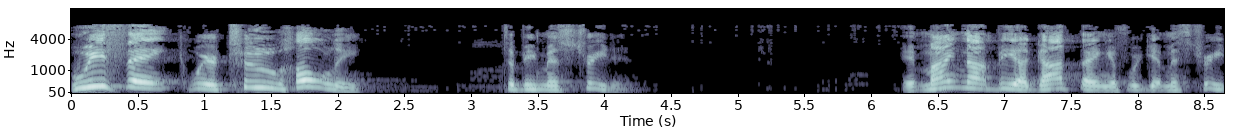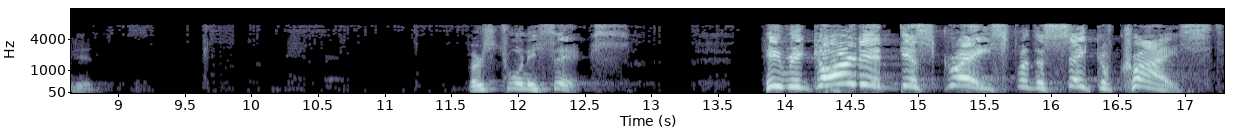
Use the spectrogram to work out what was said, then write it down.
we think we're too holy to be mistreated. It might not be a God thing if we get mistreated. Verse 26. He regarded disgrace for the sake of Christ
